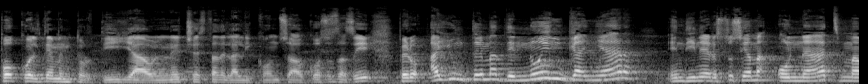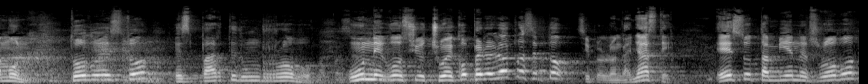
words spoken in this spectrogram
poco el tema en tortilla o en leche esta de la liconza o cosas así. Pero hay un tema de no engañar en dinero. Esto se llama onat mamón. Todo esto es parte de un robo, un negocio chueco, pero el otro aceptó. Sí, pero lo engañaste. Eso también es robo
